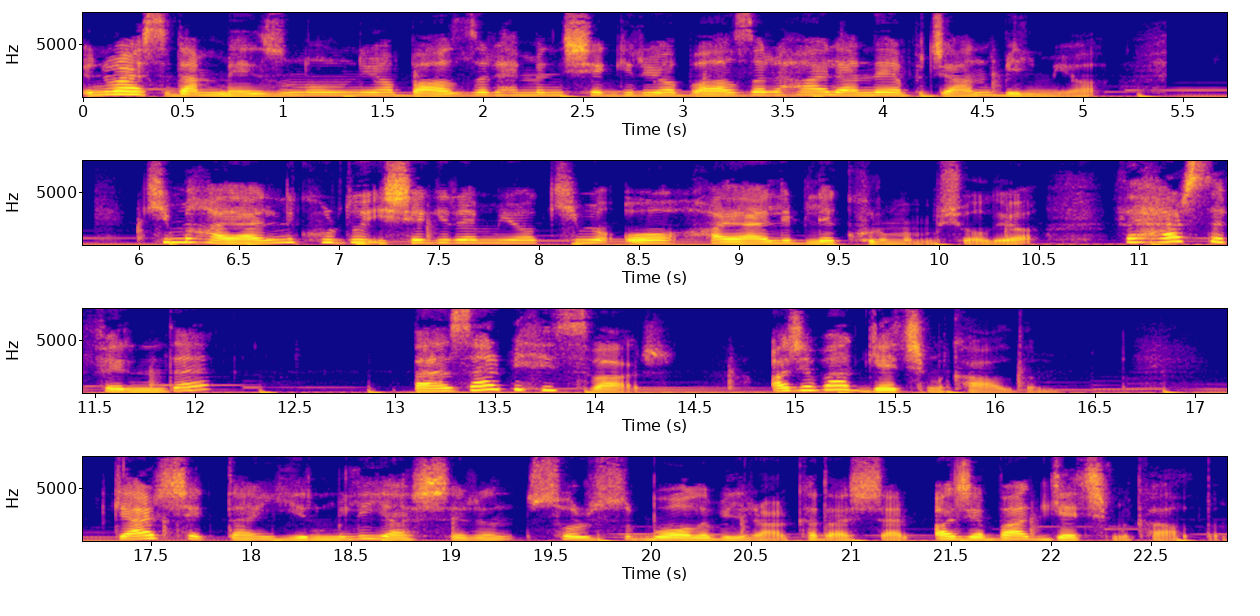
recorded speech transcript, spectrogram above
Üniversiteden mezun olunuyor, bazıları hemen işe giriyor, bazıları hala ne yapacağını bilmiyor. Kimi hayalini kurduğu işe giremiyor, kimi o hayali bile kurmamış oluyor. Ve her seferinde benzer bir his var. Acaba geç mi kaldım? Gerçekten 20'li yaşların sorusu bu olabilir arkadaşlar. Acaba geç mi kaldım?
